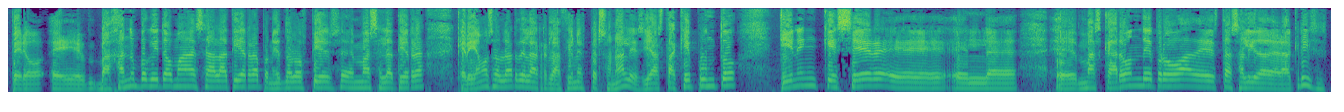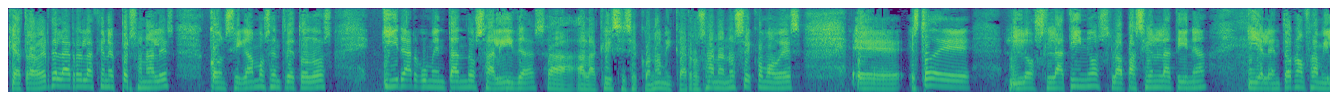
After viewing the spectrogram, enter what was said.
pero eh, bajando un poquito más a la tierra, poniendo los pies eh, más en la tierra, queríamos hablar de las relaciones personales y hasta qué punto tienen que ser eh, el eh, eh, mascarón de proa de esta salida de la crisis, que a través de las relaciones personales consigamos entre todos ir argumentando salidas a, a la crisis económica. Rosana, no sé cómo ves esto de los latinos, la pasión latina y el entorno familiar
